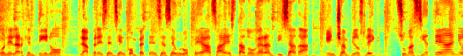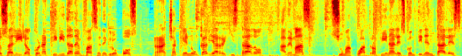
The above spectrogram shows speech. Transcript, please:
Con el argentino, la presencia en competencias europeas ha estado garantizada. En Champions League suma siete años al hilo con actividad en fase de grupos, racha que nunca había registrado. Además, suma cuatro finales continentales,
